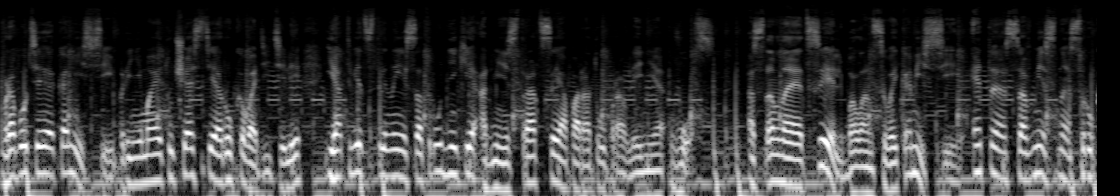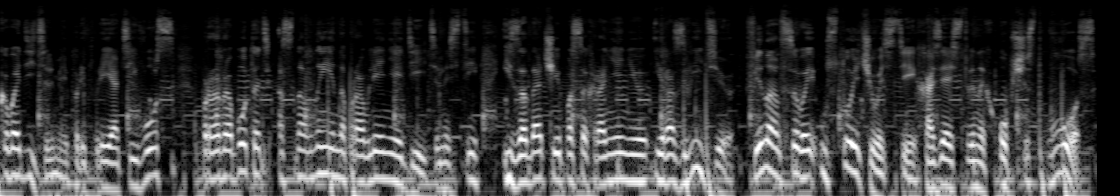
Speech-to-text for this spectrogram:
В работе комиссии принимают участие руководители и ответственные сотрудники администрации аппарата управления ВОЗ. Основная цель балансовой комиссии – это совместно с руководителями предприятий ВОЗ проработать основные направления деятельности и задачи по сохранению и развитию финансовой устойчивости хозяйственных обществ ВОЗ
